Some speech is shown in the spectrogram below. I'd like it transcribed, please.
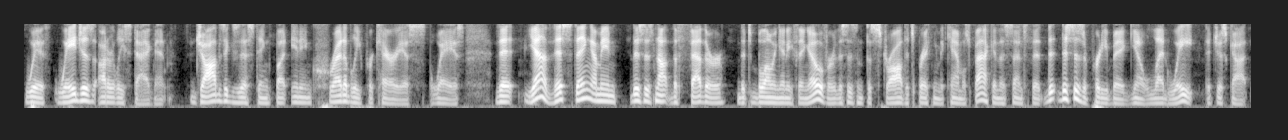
with wages utterly stagnant jobs existing, but in incredibly precarious ways. That, yeah, this thing, I mean, this is not the feather that's blowing anything over. This isn't the straw that's breaking the camel's back in the sense that th- this is a pretty big, you know, lead weight that just got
